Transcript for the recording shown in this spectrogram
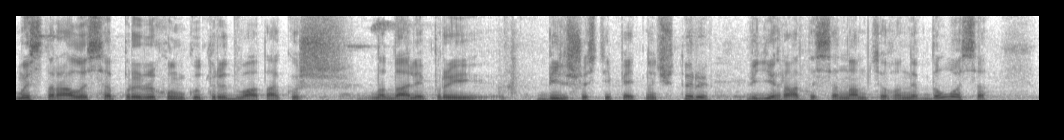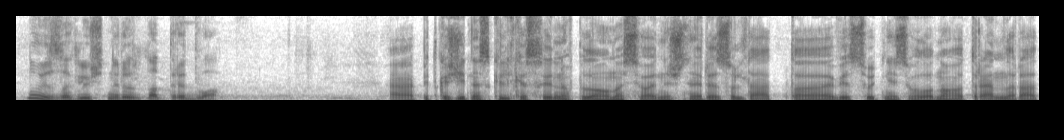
Ми старалися при рахунку 3-2 також надалі при більшості 5 на 4 відігратися. Нам цього не вдалося. Ну і заключний результат 3-2. Е, Підкажіть, наскільки сильно вплинуло на сьогоднішній результат та відсутність головного тренера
